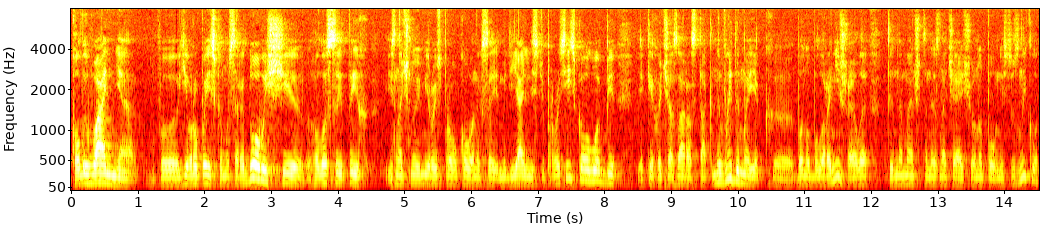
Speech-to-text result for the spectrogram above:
коливання в європейському середовищі, голоси тих, і значною мірою спровокованих діяльністю проросійського лобі, яке, хоча зараз так невидиме, як е, воно було раніше, але тим не менш це не означає, що воно повністю зникло.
